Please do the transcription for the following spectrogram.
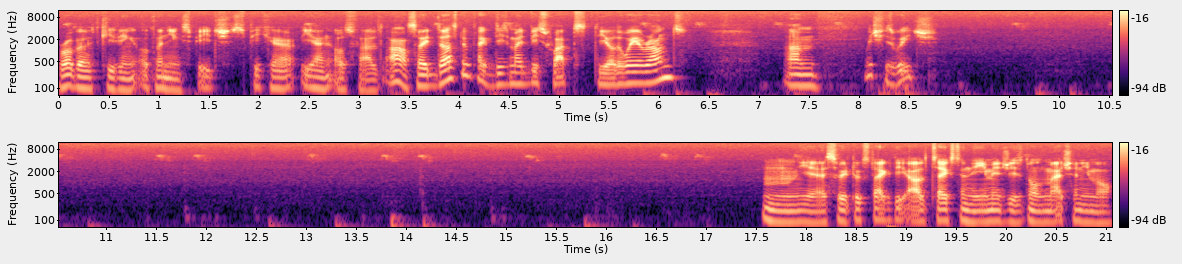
Robert giving opening speech, speaker Ian Ozsvald. Ah, so it does look like this might be swapped the other way around. Um, which is which? Hmm, yeah, so it looks like the alt text and the images don't match anymore.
